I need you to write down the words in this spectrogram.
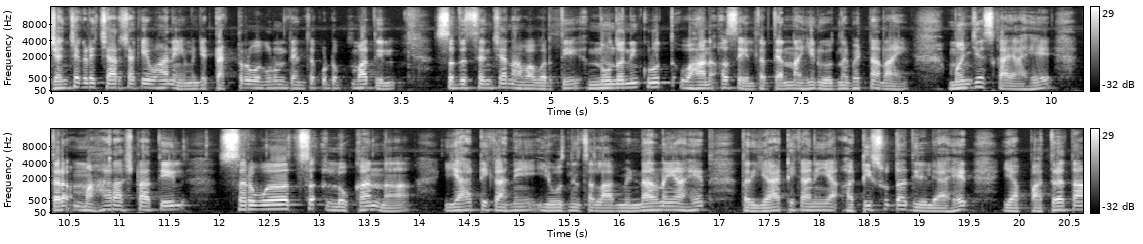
ज्यांच्याकडे चारचाकी वाहने म्हणजे ट्रॅक्टर वगळून त्यांच्या कुटुंबातील सदस्यांच्या नावावरती नोंदणीकृत वाहन असेल तर त्यांना ही योजना भेटणार नाही म्हणजेच काय आहे? तर महाराष्ट्रातील सर्वच लोकांना या ठिकाणी योजनेचा लाभ मिळणार नाही आहेत. तर या ठिकाणी या अटीसुद्धा दिलेल्या आहेत. या पात्रता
